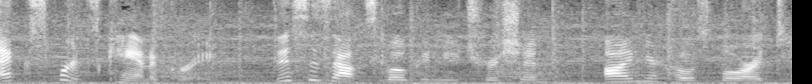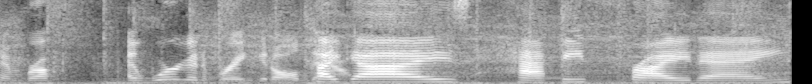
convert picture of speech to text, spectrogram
experts can't agree? This is Outspoken Nutrition. I'm your host, Laura Timbrook, and we're going to break it all down. Hi, guys. Happy Friday.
